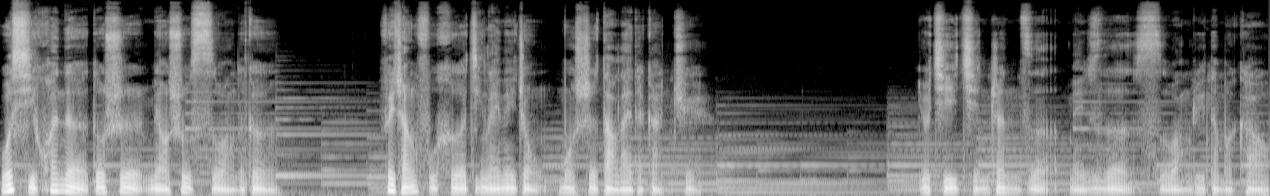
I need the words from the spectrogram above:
我喜欢的都是描述死亡的歌，非常符合近来那种末世到来的感觉。尤其前阵子每日的死亡率那么高，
